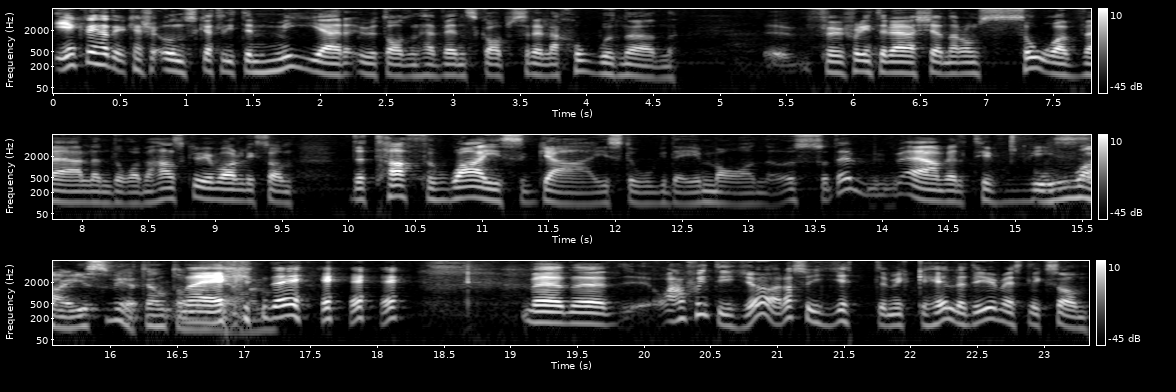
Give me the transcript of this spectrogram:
Egentligen hade jag kanske önskat lite mer utav den här vänskapsrelationen. Eh, För vi får inte lära känna dem så väl ändå. Men han skulle ju vara liksom the tough wise guy stod det i manus. Så det är han väl till viss... Wise vet jag inte om Nej, han är, men- eh, han får inte göra så jättemycket heller. Det är ju mest liksom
